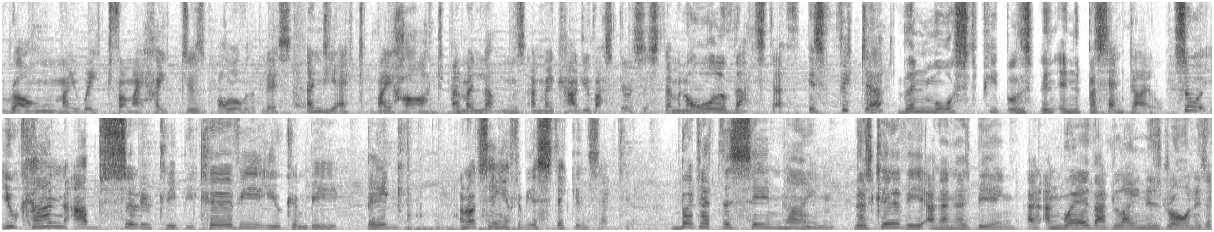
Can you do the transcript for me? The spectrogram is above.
wrong, my weight for my height is all over the place. And yet, my heart and my lungs and my cardiovascular system and all of that stuff is fitter than most people's in, in the percentile. So you can absolutely be curvy, you can be big. I'm not saying you have to be a stick insect here. But at the same time, there's curvy and then there's being, and, and, where that line is drawn is a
